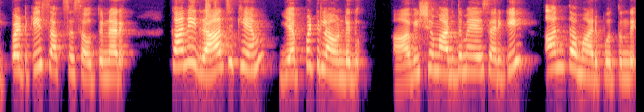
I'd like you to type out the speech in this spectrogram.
ఇప్పటికీ సక్సెస్ అవుతున్నారు. కానీ రాజకీయం ఎప్పటిలా ఉండదు. ఆ విషయం అర్థమయ్యేసరికి అంతా మారిపోతుంది.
